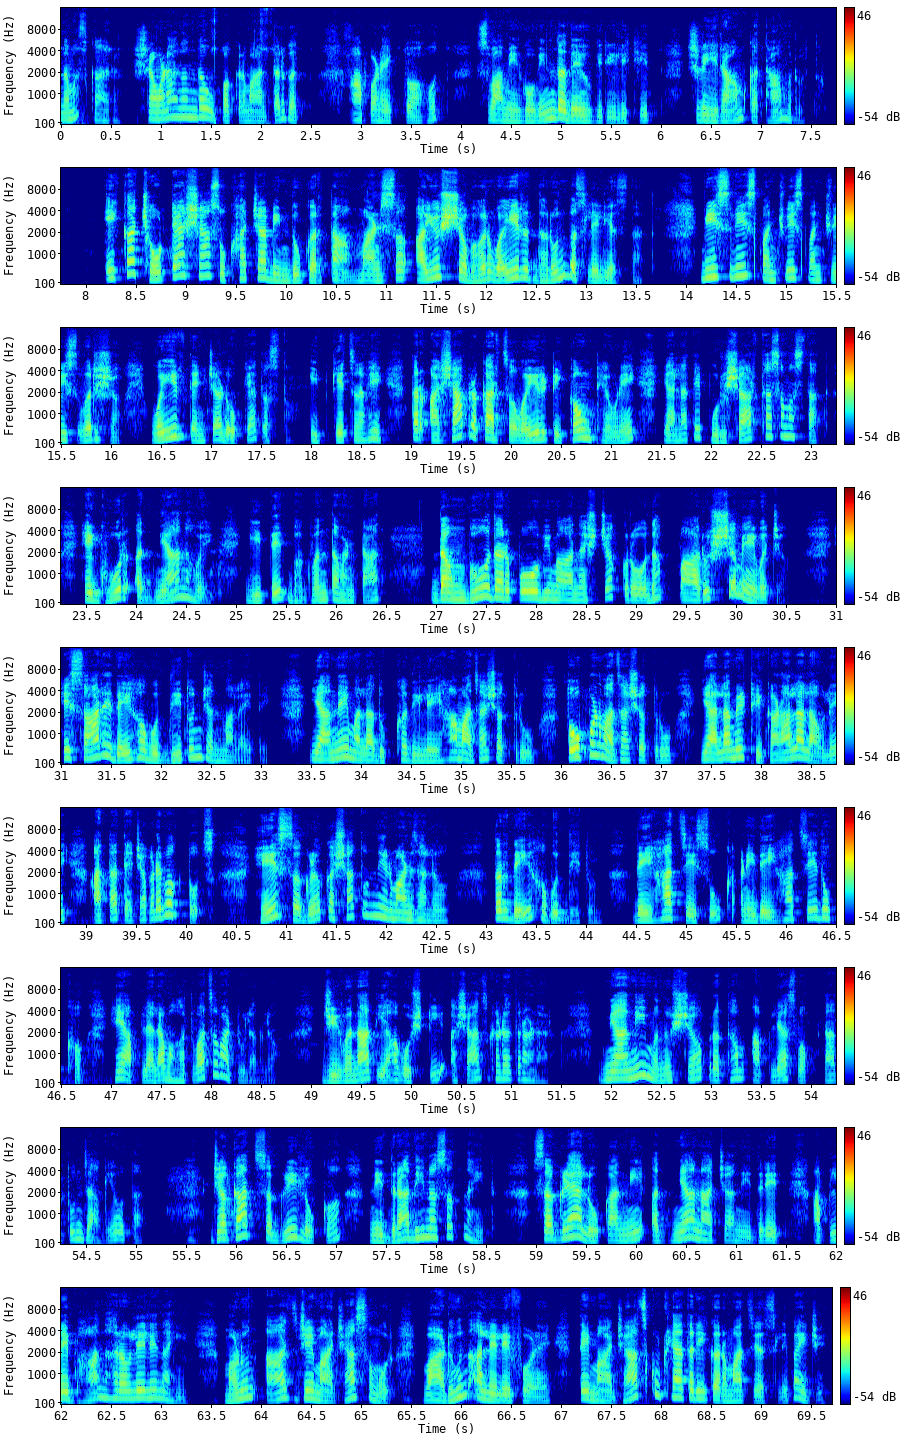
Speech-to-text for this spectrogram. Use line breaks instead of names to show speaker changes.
नमस्कार. श्रवणानंद उपक्रमांतर्गत आपण ऐकतो आहोत स्वामी गोविंद देवगिरी लिखित श्रीराम कथामृत. एका छोट्याशा सुखाच्या बिंदूकरता माणसं आयुष्यभर वैर धरून बसलेली असतात. वीस वीस पंचवीस पंचवीस वर्ष वैर त्यांच्या डोक्यात असतं. इतकेच नव्हे तर अशा प्रकारचं वैर टिकवून ठेवणे याला ते पुरुषार्थ समजतात. हे घोर अज्ञान होय. गीतेत भगवंत म्हणतात दंभो दर्पोभिमानश्च क्रोध पारुष्यमेवच हे सारे देहबुद्धीतून जन्माला येते। याने मला दुःख दिले हा माझा शत्रू तो पण माझा शत्रू याला मी ठिकाणाला लावले आता त्याच्याकडे बघतोच। हे सगळं कशातून निर्माण झालं? तर देहबुद्धीतून। देहाचे सुख आणि देहाचे दुःख हे आपल्याला महत्त्वाचं वाटू लागलं। जीवनात या गोष्टी अशाच घडत राहणार। ज्ञानी मनुष्य प्रथम आपल्या स्वप्नातून जागे होतात। जगात सगळी लोक निद्राधीन असत नाहीत. सगळ्या लोकांनी अज्ञानाच्या निद्रेत आपले भान हरवलेले नाही. म्हणून आज जे माझ्यासमोर वाढून आलेले फळ आहे ते माझ्याच कुठल्या तरी कर्माचे असले पाहिजे.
